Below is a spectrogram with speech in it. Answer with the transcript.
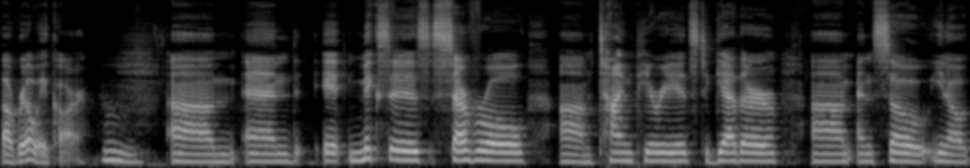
a railway car. Hmm um, and it mixes several um, time periods together. Um, and so, you know,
